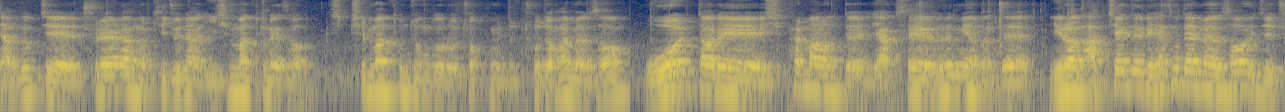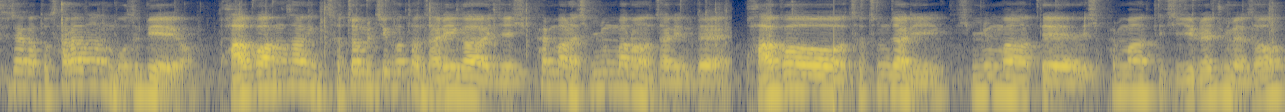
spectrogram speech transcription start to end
양극재 출하량을 기준에 한 20만 톤에서 17만 톤 정도로 조금 조정하면서 5월 달에 18만 원대 약세의 흐름이었는데 이런 악재들이 해소되면서 이제 추세가 또 살아나는 모습이에요. 과거 항상 저점을 찍었던 자리가 이제 18만 원, 16만 원 자리인데 과거 저점 자리 16만 원대, 18만 원대 지지를 해주면서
